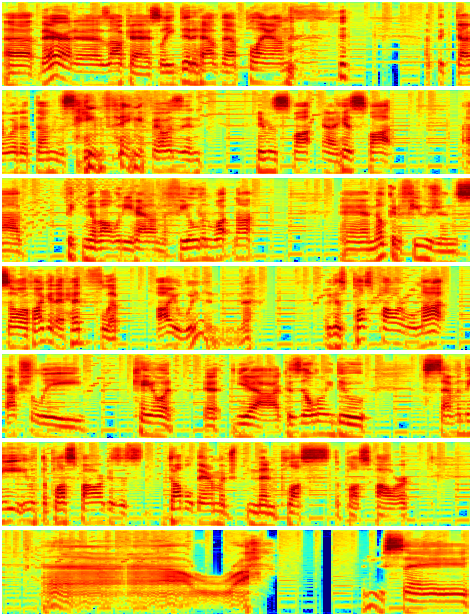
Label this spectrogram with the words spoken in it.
Uh, there it is! Okay, so he did have that plan. I think I would have done the same thing if I was in his spot, uh, his spot, uh, thinking about what he had on the field and whatnot. And no confusion, so if I get a head flip, I win. Because plus power will not actually KO it. Uh, yeah, because it'll only do 70 with the plus power, because it's double damage and then plus the plus power. Uh, what do you say?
